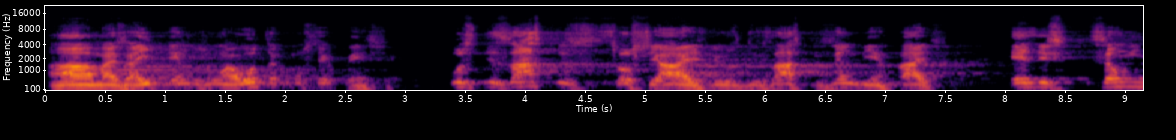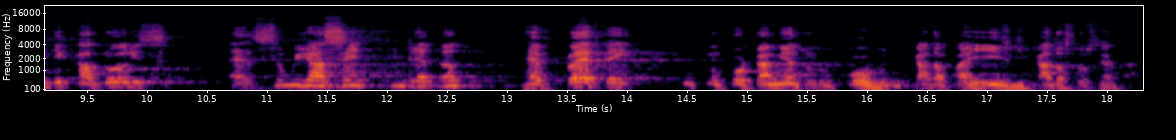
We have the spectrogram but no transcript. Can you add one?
Ah, mas aí temos uma outra consequência os desastres sociais e os desastres ambientais, eles são indicadores é, subjacentes, entretanto, refletem o comportamento do povo de cada país, de cada sociedade.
